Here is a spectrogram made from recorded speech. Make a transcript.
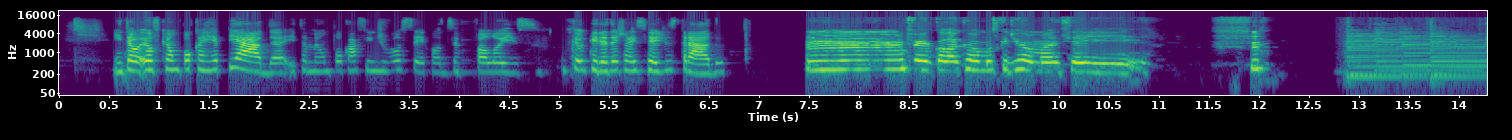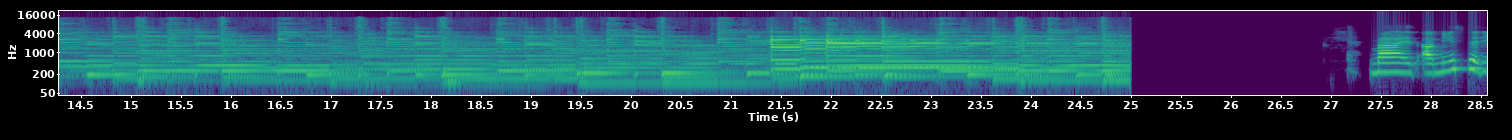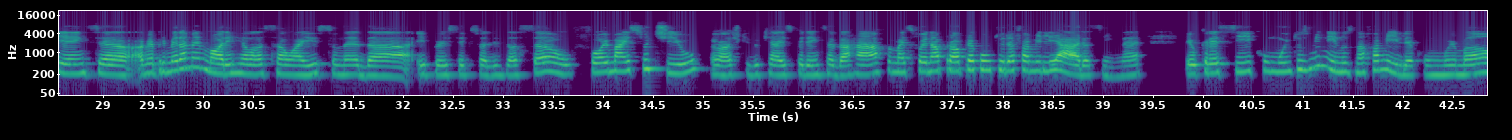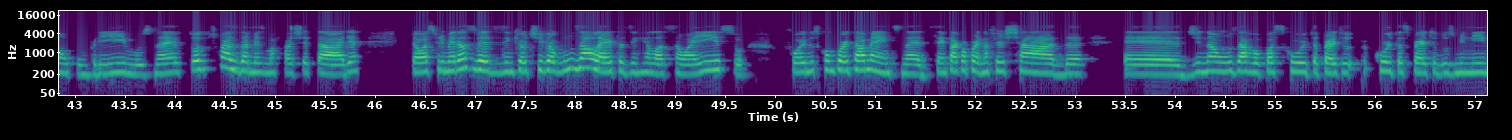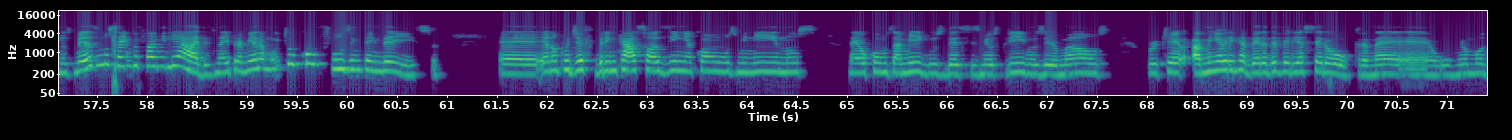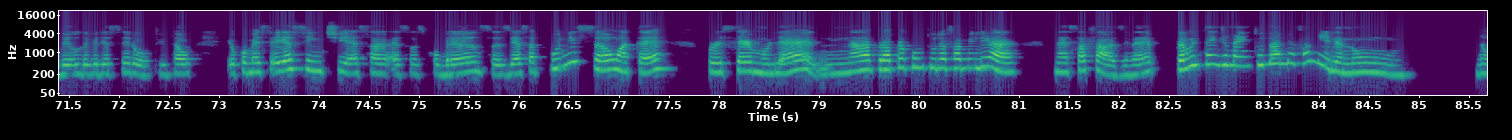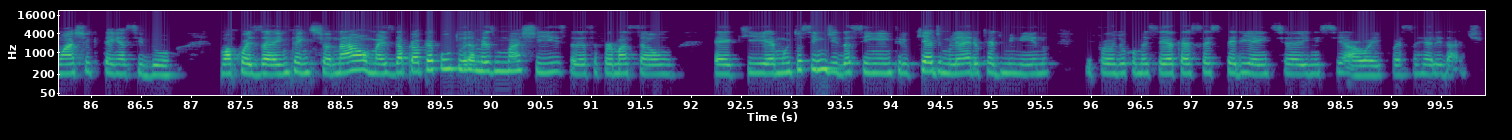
Então, eu fiquei um pouco arrepiada e também um pouco afim de você quando você falou isso. Que eu queria deixar isso registrado. Hum, Fer, coloca uma música de romance aí. Mas a minha experiência, a minha primeira memória em relação a isso, né, da hipersexualização, foi mais sutil, eu acho que do que a experiência da Rafa, mas foi na própria cultura familiar, assim, né? Eu cresci com muitos meninos na família, com um irmão, com primos, né? Todos quase da mesma faixa etária. Então, as primeiras vezes em que eu tive alguns alertas em relação a isso foi nos comportamentos, né? De sentar com a perna fechada, é, de não usar roupas curtas perto, curtas perto dos meninos, mesmo sendo familiares, né? E para mim era muito confuso entender isso. É, eu não podia brincar sozinha com os meninos, né? Ou com os amigos desses meus primos e irmãos, porque a minha brincadeira deveria ser outra, né? É, o meu modelo deveria ser outro. Então, eu comecei a sentir essa, essas cobranças e essa punição até por ser mulher na própria cultura familiar nessa fase, né? Pelo entendimento da minha família, não, não acho que tenha sido uma coisa intencional, mas da própria cultura mesmo machista, dessa formação é, que é muito cindida assim entre o que é de mulher e o que é de menino, e foi onde eu comecei a ter essa experiência inicial aí com essa realidade.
